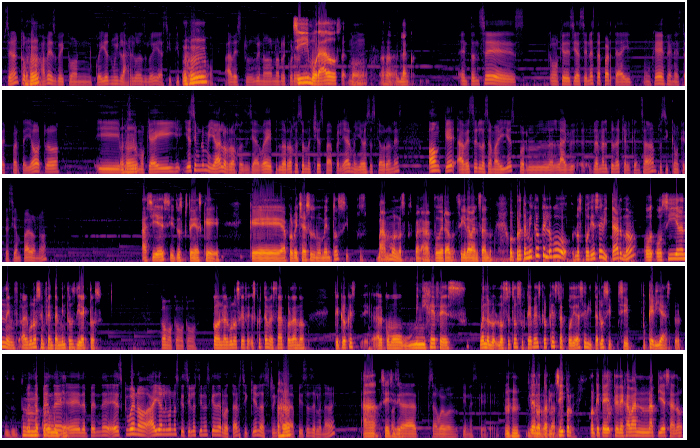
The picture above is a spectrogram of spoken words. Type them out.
Pues eran como aves, güey, con cuellos muy largos, güey, así tipo avestruz, güey, no, no recuerdo. Sí, bien. morados, ajá, en blanco. Entonces, como que decías, en esta parte hay un jefe, en esta parte hay otro. Y pues como que ahí, yo siempre me llevaba a los rojos, decía, güey, pues los rojos son los chidos para pelear, me llevo a esos cabrones. Aunque a veces los amarillos, por la, la gr- gran altura que alcanzaban, pues sí como que te hacían paro, ¿no? Así es, y entonces pues tenías que, que aprovechar esos momentos y pues vámonos pues, para poder av- seguir avanzando. O, pero también creo que luego los podías evitar, ¿no? O, o sí eran algunos enfrentamientos directos ¿Cómo, cómo, cómo? con algunos jefes. Es que ahorita me estaba acordando que creo que es, eh, como mini jefes, bueno, lo- los estos subjefes creo que hasta podías evitarlos si, si tú querías, pero no Pues me acuerdo muy bien. eh, depende. Es que bueno, hay algunos que sí los tienes que derrotar si quieres las 30 Ajá. piezas de la nave. Ah, sí, sí, o sí. sea, pues a huevo tienes que, Derrotarlo. Sí, por- güey. porque te, te dejaban una pieza, ¿no?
